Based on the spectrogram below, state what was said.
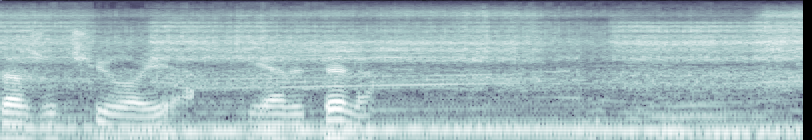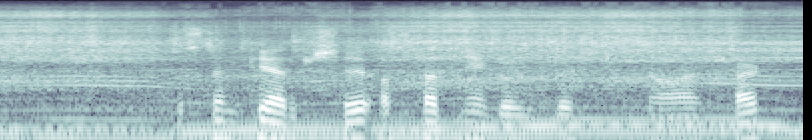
zarzuciło, ja pierdyle. Jestem pierwszy, ostatniego już doścignąłem, tak?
